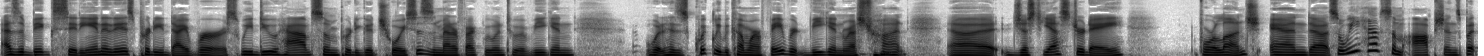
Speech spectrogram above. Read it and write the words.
as a big city, and it is pretty diverse, we do have some pretty good choices. As a matter of fact, we went to a vegan what has quickly become our favorite vegan restaurant uh, just yesterday for lunch. And uh, so we have some options, but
